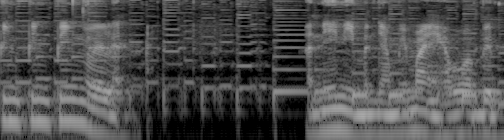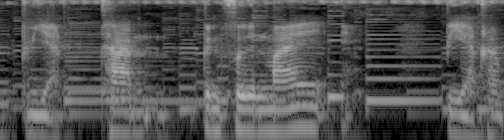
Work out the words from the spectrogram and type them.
ปิ้งปิ้งปิ้งเลยแหละ อันนี้นี่มันยังไม่ไหม้ครับว่าเป็นเปียกทานเป็นฟืนไม้ เปียกครับ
